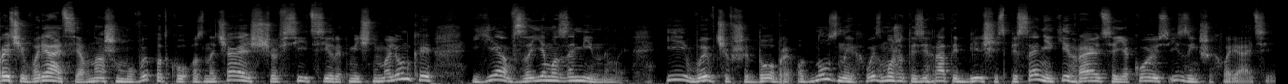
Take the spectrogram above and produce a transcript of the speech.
До речі, варіація в нашому випадку означає, що всі ці ритмічні малюнки є взаємозамінними, і вивчивши добре одну з них, ви зможете зіграти більшість пісень, які граються якоюсь із інших варіацій.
